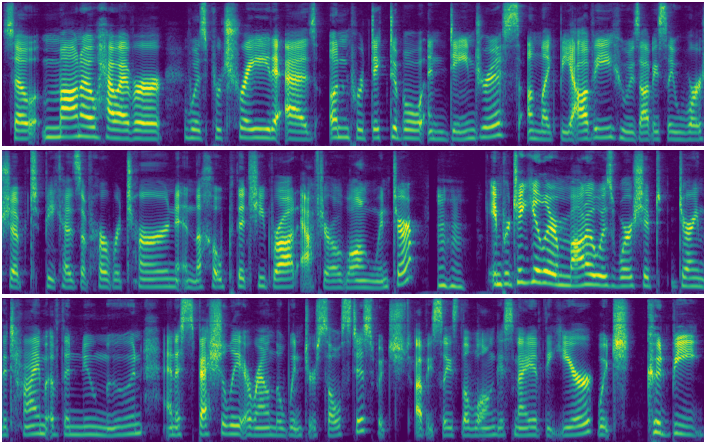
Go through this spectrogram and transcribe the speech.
So mono, however, was portrayed as unpredictable and dangerous, unlike Beaivi, who is obviously worshipped because of her return and the hope that she brought after a long winter. Mm-hmm. In particular, Mono was worshipped during the time of the new moon and especially around the winter solstice, which obviously is the longest night of the year, which could be,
